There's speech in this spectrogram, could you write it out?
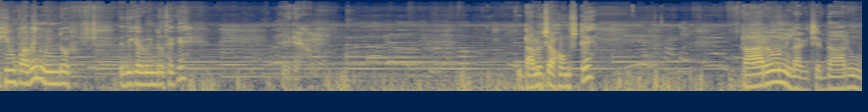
ভিউ পাবেন উইন্ডো এদিকের উইন্ডো থেকে, এই দেখুন ডালুচা হোমস্টে দারুণ লাগছে, দারুণ।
